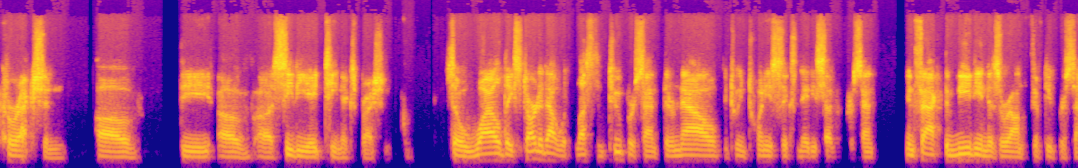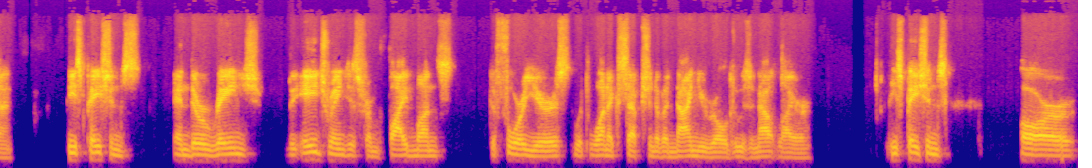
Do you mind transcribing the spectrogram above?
correction of the of uh, CD18 expression. So while they started out with less than two percent, they're now between 26 and 87 percent. In fact, the median is around 50 percent. These patients and their range, the age ranges from five months to four years, with one exception of a nine-year-old who is an outlier. These patients are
